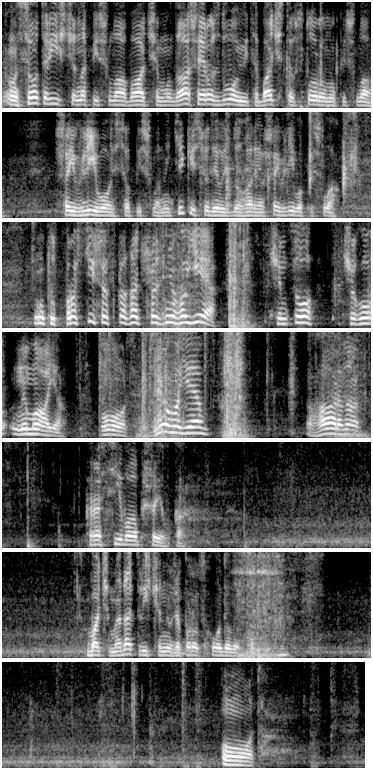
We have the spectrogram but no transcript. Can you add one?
Ось от тріщина пішла, бачимо, да? ще й роздвоюється, бачите, в сторону пішла. Ще й вліво ось о пішла. Не тільки сюди ось до гори, а ще й вліво пішла. Ну, тут простіше сказати, що з нього є, чим то, чого немає. От. З нього є гарна, красива обшивка. Бачимо, да, тріщини вже порозходилися. От.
